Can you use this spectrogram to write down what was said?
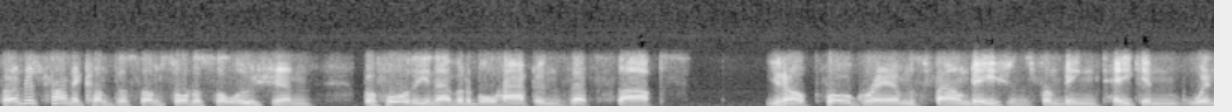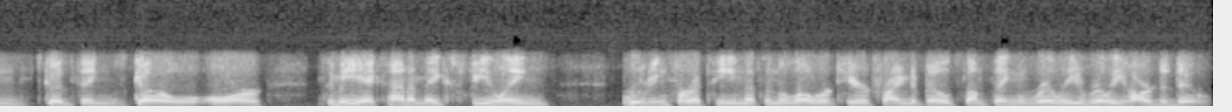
But I'm just trying to come to some sort of solution before the inevitable happens that stops you know, programs' foundations from being taken when good things go, or to me, it kind of makes feeling rooting for a team that's in the lower tier trying to build something really, really hard to do.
